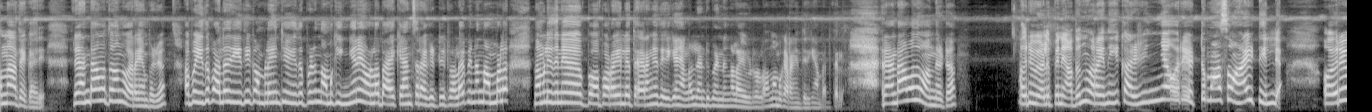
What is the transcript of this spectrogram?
ഒന്നാമത്തെ കാര്യം. രണ്ടാമത്തെന്ന് പറയുമ്പോൾ അപ്പോൾ ഇത് പല രീതിയിൽ കംപ്ലയിന്റ് ചെയ്തപ്പോഴും നമുക്ക് ഇങ്ങനെയുള്ള ബാക്ക് ക്യാൻസറാണ് കിട്ടിയിട്ടുള്ളത്. പിന്നെ നമ്മൾ നമ്മൾ ഇതിന് പുറകിൽ ഇറങ്ങി തിരിക്കാൻ ഞങ്ങൾ രണ്ട് പെണ്ണുങ്ങളായി ഇവിടെ ഉള്ളത് നമുക്ക് ഇറങ്ങി തിരിക്കാൻ പറ്റത്തില്ല. രണ്ടാമത് വന്നിട്ട് ഒരു വെളുപ്പിന് അതെന്ന് പറയുന്നത് ഈ കഴിഞ്ഞ ഒരു എട്ട് മാസം ആയിട്ടില്ല. ഒരു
